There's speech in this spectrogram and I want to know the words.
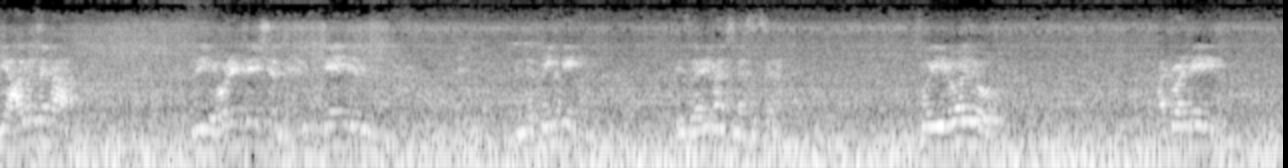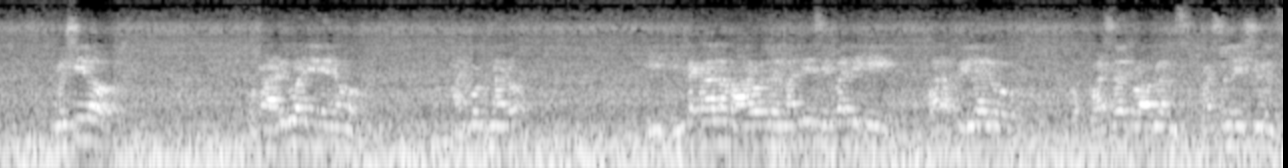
ఈ ఆలోచన the orientation change in in the thinking is very much necessary so ఈరోజు అటువంటి కృషిలో ఒక అడుగు అని నేను అనుకుంటున్నాను. ఈ ఇంతకాలం ఆరు వందల మంది సిబ్బందికి వాళ్ళ పిల్లలు పర్సనల్ ప్రాబ్లమ్స్ పర్సనల్ ఇష్యూస్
